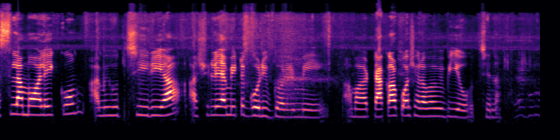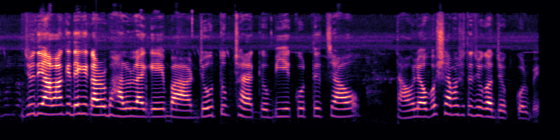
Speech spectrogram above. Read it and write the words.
আসসালামু আলাইকুম, আমি হচ্ছি রিয়া। আসলে আমি একটা গরিব ঘরের মেয়ে। আমার টাকার পয়সার অভাবে বিয়ে হচ্ছে না। যদি আমাকে দেখে কারোর ভালো লাগে বা যৌতুক ছাড়া কেউ বিয়ে করতে চাও, তাহলে অবশ্যই আমার সাথে যোগাযোগ করবে।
